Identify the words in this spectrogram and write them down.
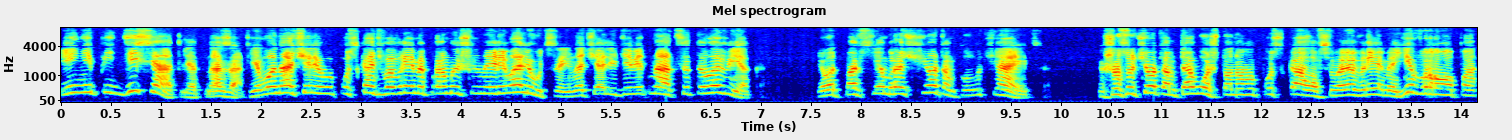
и не 50 лет назад. Его начали выпускать во время промышленной революции в начале 19 века. И вот по всем расчетам получается, что с учетом того, что она выпускала в свое время Европа,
